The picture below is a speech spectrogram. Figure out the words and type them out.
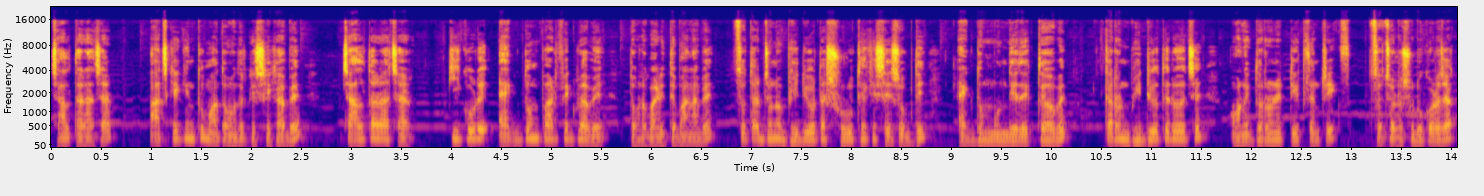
চালতার আচার। আজকে কিন্তু মা তোমাদেরকে শেখাবে চালতার আচার, কি করে একদম পারফেক্টভাবে তোমরা বাড়িতে বানাবে? সো তার জন্য ভিডিওটা শুরু থেকে শেষ অবধি একদম মন দিয়ে দেখতে হবে। কারণ ভিডিওতে রয়েছে অনেক ধরনের টিপস অ্যান্ড ট্রিক্স সো চলো শুরু করা যাক।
